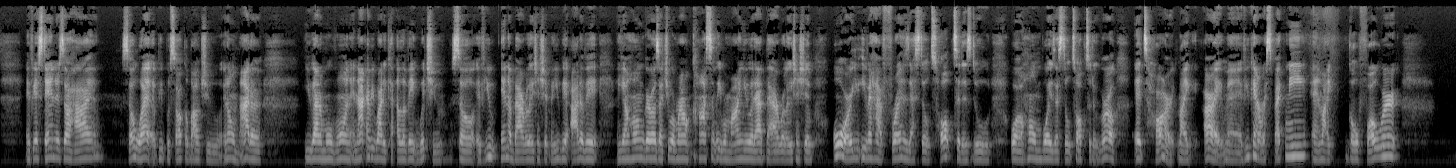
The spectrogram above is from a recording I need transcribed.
If your standards are high, so what? If people talk about you, it don't matter. You got to move on, and not everybody can elevate with you. So if you in a bad relationship and you get out of it, and your homegirls that you around constantly remind you of that bad relationship, or you even have friends that still talk to this dude, or homeboys that still talk to the girl, it's hard. Like, all right, man, if you can't respect me and like go forward,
